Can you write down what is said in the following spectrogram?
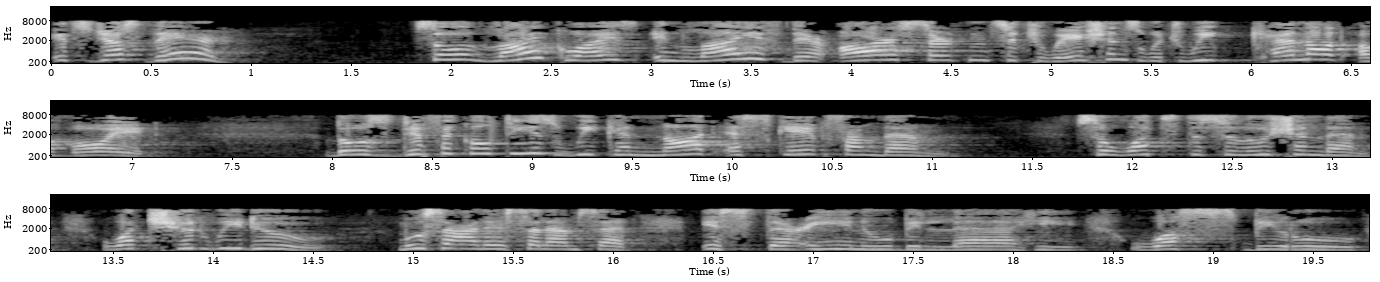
It's just there. So likewise, in life there are certain situations which we cannot avoid. Those difficulties, we cannot escape from them. So what's the solution then? What should we do? Musa a.s. said, Ista'inu billahi wasbiru.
